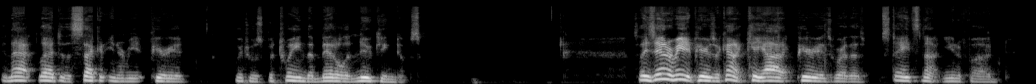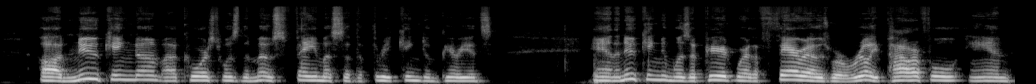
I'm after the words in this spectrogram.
and that led to the Second Intermediate Period, which was between the Middle and New Kingdoms. So these intermediate periods are kind of chaotic periods where the state's not unified. Uh, New Kingdom, of course, was the most famous of the three kingdom periods. And the New Kingdom was a period where the pharaohs were really powerful and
